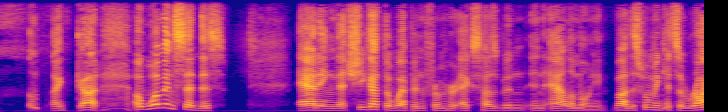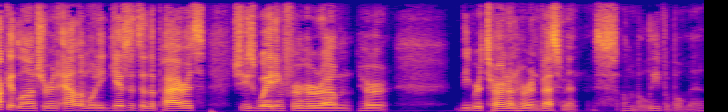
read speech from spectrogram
oh my god. A woman said this adding that she got the weapon from her ex-husband in alimony. Wow, this woman gets a rocket launcher in alimony, gives it to the pirates. She's waiting for her um her the return on her investment. This is unbelievable, man.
